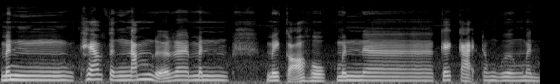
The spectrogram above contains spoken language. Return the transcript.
Mình theo từng năm nữa rồi mình mới có hột mình à, uh, cái cải trong vườn mình.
